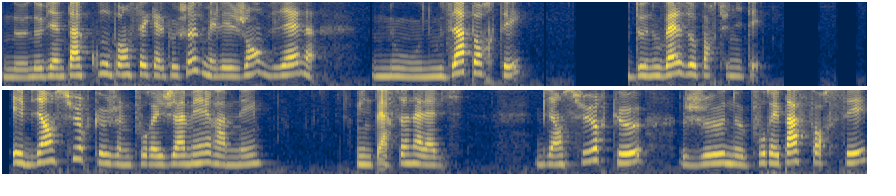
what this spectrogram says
ne, viennent pas compenser quelque chose, mais les gens viennent nous, nous apporter de nouvelles opportunités. Et bien sûr que je ne pourrai jamais ramener une personne à la vie. Bien sûr que je ne pourrais pas forcer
